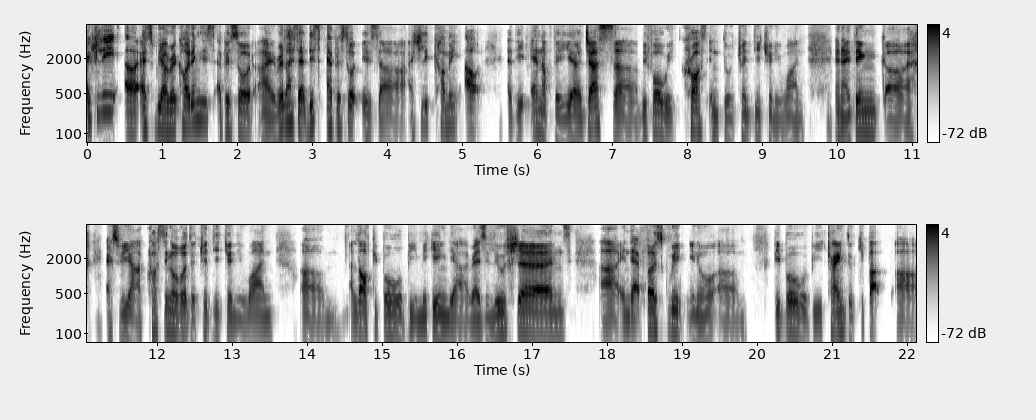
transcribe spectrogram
Actually, uh, as we are recording this episode, I realized that this episode is uh, actually coming out at the end of the year, just uh, before we cross into 2021. And I think uh, as we are crossing over to 2021, um, a lot of people will be making their resolutions. Uh, in that first week, you know, um, people will be trying to keep up uh,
